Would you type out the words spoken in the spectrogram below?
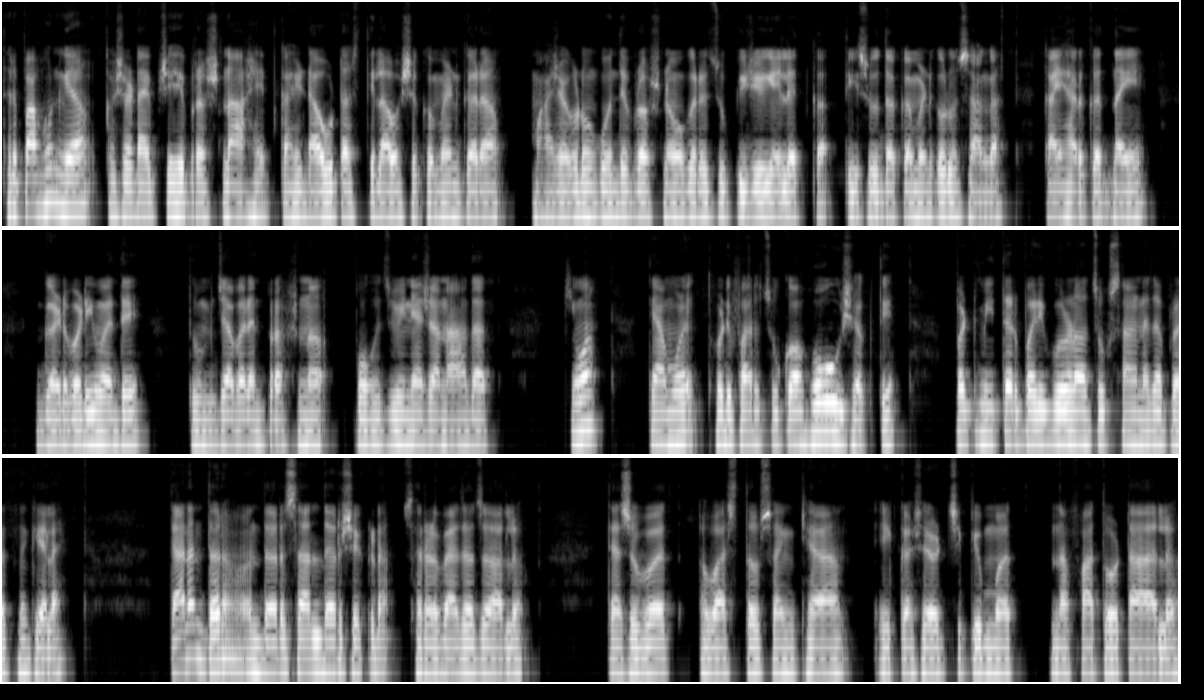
तर पाहून घ्या कशा टाईपचे हे प्रश्न आहेत. काही डाऊट असतील अवश्य कमेंट करा. माझ्याकडून कोणते प्रश्न वगैरे चुकीचे गेलेत का तीसुद्धा कमेंट करून सांगा. काही हरकत नाही आहे गडबडीमध्ये तुमच्यापर्यंत प्रश्न पोहोचविण्याच्या नादात किंवा त्यामुळे थोडीफार चुका होऊ शकते. बट मी तर परिपूर्ण अचूक सांगण्याचा प्रयत्न केला आहे त्यानंतर दर साल दर शेकडा सरळ व्याजाचं आलं. त्यासोबत वास्तव संख्या एका शर्टची किंमत नफा तोटा आलं.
